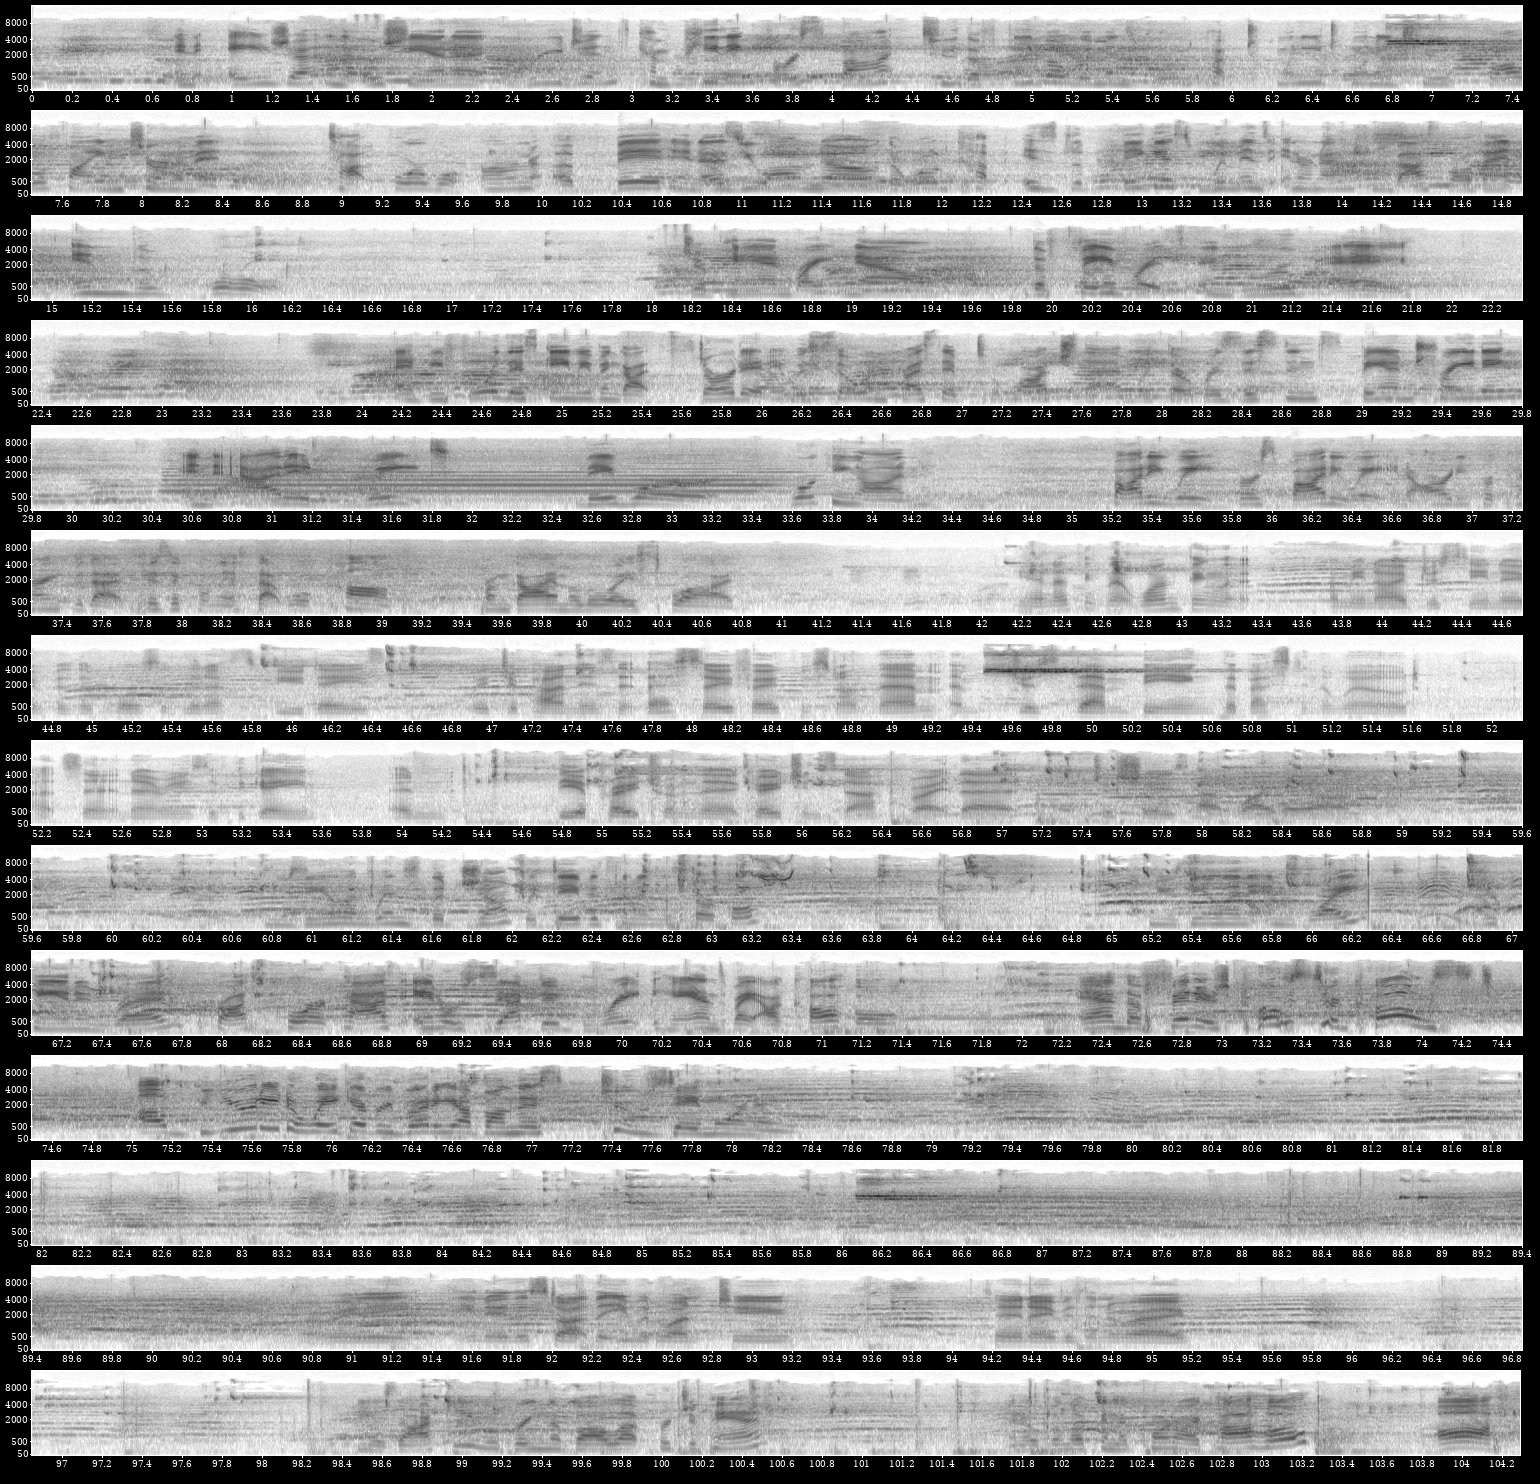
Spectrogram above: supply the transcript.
in Asia and the Oceania regions competing for a spot to the FIBA Women's World Cup 2022 qualifying tournament. Top four will earn a bid, and as you all know, the World Cup is the biggest women's international basketball event in the world. Japan right now, the favorites in Group A. And before this game even got started, it was so impressive to watch them with their resistance band training and added weight. They were working on body weight versus body weight and already preparing for that physicalness that will come from Guy Molloy's squad. Yeah, and I think that one thing that I mean, I've just seen over the course of the next few days with Japan is that they're so focused on them and just them being the best in the world at certain areas of the game. And the approach from the coaching staff right there just shows how why they are. New Zealand wins the jump with Davidson in the circle. New Zealand in white, Japan in red. Cross-court pass intercepted. Great hands by Akaho. And the finish coast to coast. A beauty to wake everybody up on this Tuesday morning. Not really, you know, the start that you would want to. turnovers in a row. Miyazaki will bring the ball up for Japan. An open look in the corner, Akaho, off.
